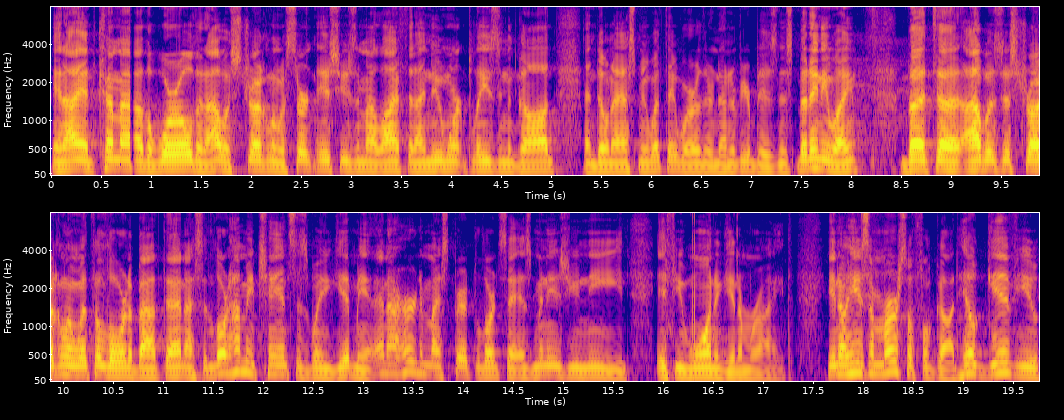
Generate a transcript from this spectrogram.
and I had come out of the world and I was struggling with certain issues in my life that I knew weren't pleasing to God. And don't ask me what they were, they're none of your business. But anyway, but uh, I was just struggling with the Lord about that. And I said, Lord, how many chances will you give me? And I heard in my spirit the Lord say, as many as you need if you want to get them right. You know, He's a merciful God. He'll give you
